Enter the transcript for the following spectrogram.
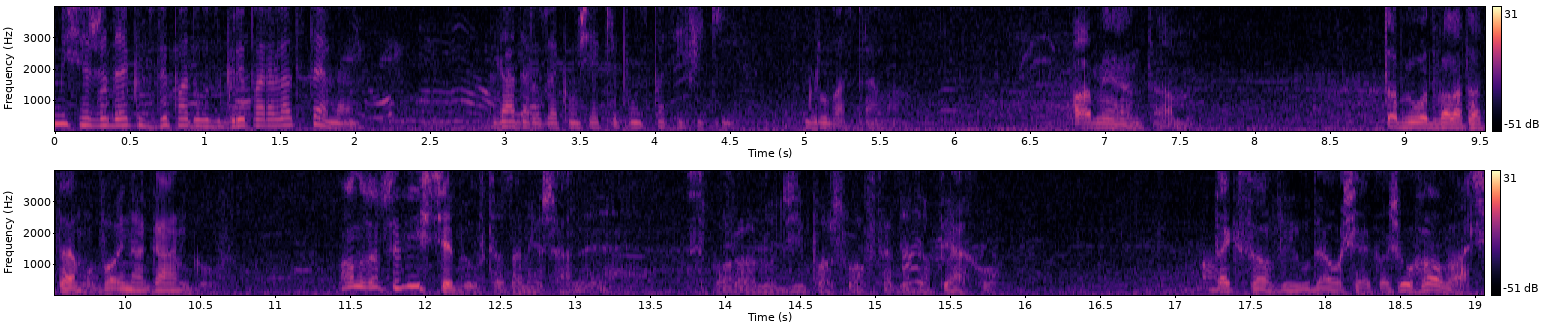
mi się, że Dex wypadł z gry parę lat temu. Zadarł z jakąś ekipą z Pacyfiki. Gruba sprawa. Pamiętam. To było dwa lata temu, wojna gangów. On rzeczywiście był w to zamieszany. Sporo ludzi poszło wtedy do piachu. Texowi udało się jakoś uchować.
